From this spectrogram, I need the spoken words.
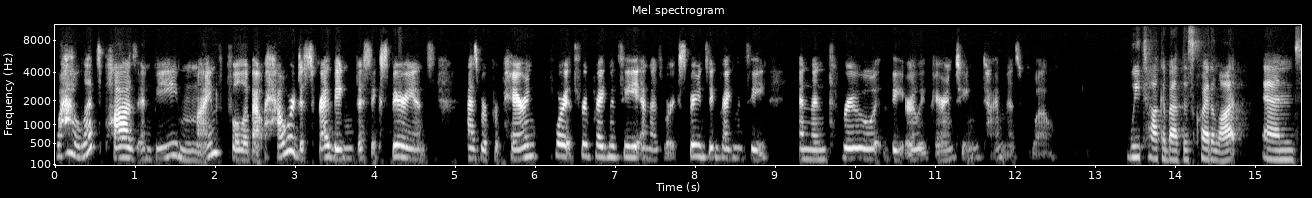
wow, let's pause and be mindful about how we're describing this experience as we're preparing for it through pregnancy and as we're experiencing pregnancy and then through the early parenting time as well. We talk about this quite a lot. And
